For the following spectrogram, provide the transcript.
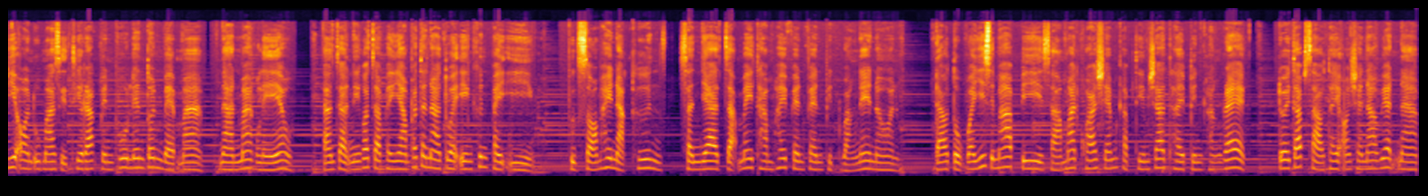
พี่ออนอุมาสิทธิรักษ์เป็นผู้เล่นต้นแบบมานานมากแล้ว หลังจากนี้ก็จะพยายามพัฒนาตัวเองขึ้นไปอีก ฝึกซ้อมให้หนักขึ้น สัญญาจะไม่ทำให้แฟนๆ ผิดหวังแน่นอน ดาวตกวัย 25 ปี สามารถคว้าแชมป์กับทีมชาติไทยเป็นครั้งแรก โดยทัพสาวไทยเอาชนะเวียดนาม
